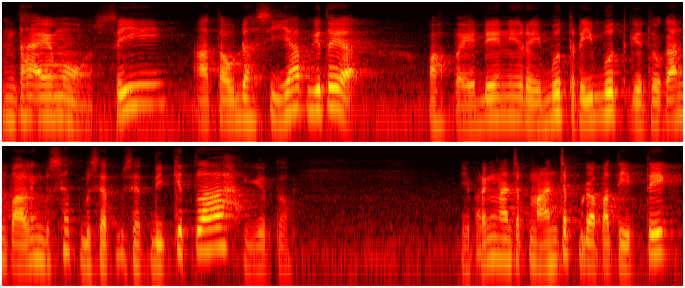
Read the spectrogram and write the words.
entah emosi atau udah siap gitu ya wah pede nih ribut ribut gitu kan. Paling beset beset beset dikit lah gitu. Ya paling nancep nancep berapa titik.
